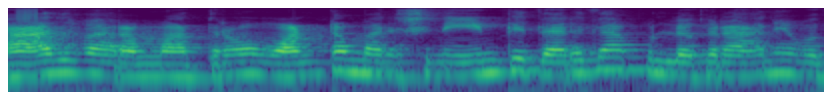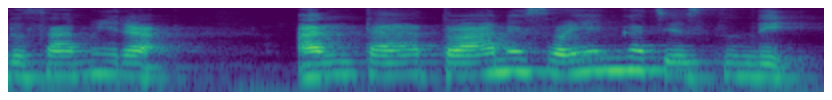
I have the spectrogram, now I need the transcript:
ఆదివారం మాత్రం వంట మనిషిని ఇంటి దరిదాపుల్లోకి రానివ్వదు సమీర. అంతా తానే స్వయంగా చేస్తుంది.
